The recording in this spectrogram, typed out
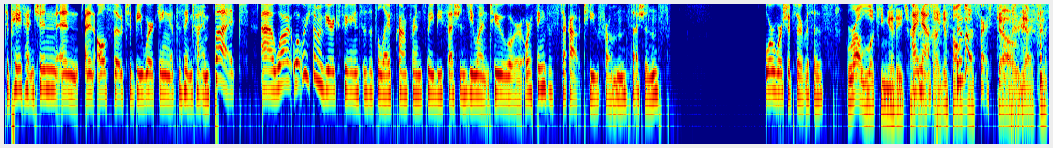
to pay attention and and also to be working at the same time. But uh, what what were some of your experiences at the Life Conference? Maybe sessions you went to, or or things that stuck out to you from sessions or worship services. We're all looking at each other, I know. so I guess I'll just first? go. Yeah, because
